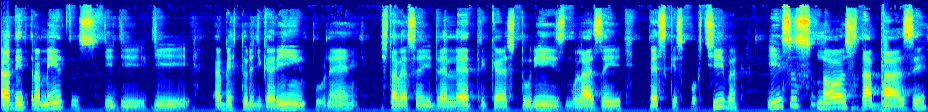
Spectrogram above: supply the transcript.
adentramentos de, de, de abertura de garimpo, né? instalações hidrelétricas, turismo, lazer, pesca esportiva, isso nós da base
